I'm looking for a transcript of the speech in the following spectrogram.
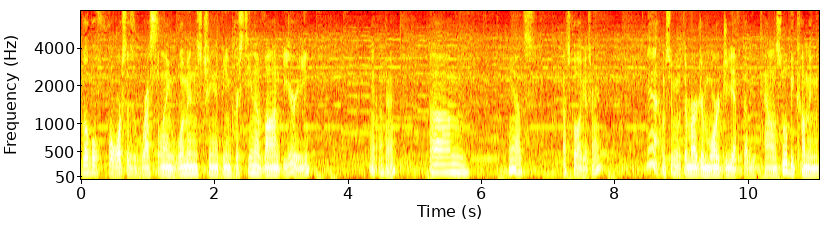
Global Forces Wrestling Women's Champion Christina Von Eerie. Yeah, okay. Um, yeah, that's that's cool, I guess, right? Yeah. I'm assuming with the merger, more GFW talents will be coming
